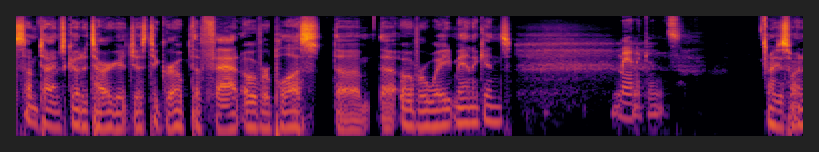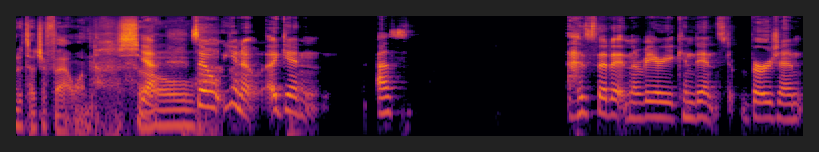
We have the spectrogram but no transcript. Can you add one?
sometimes go to Target just to grope the fat over plus the the overweight mannequins. Mannequins. I just wanted to touch a fat one. So Yeah. So, you know, again, as I said it in a very condensed version,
